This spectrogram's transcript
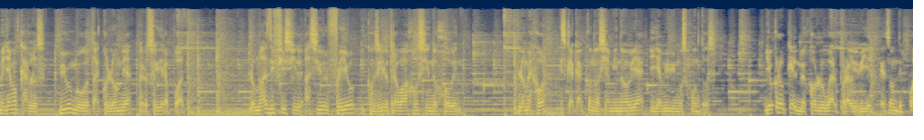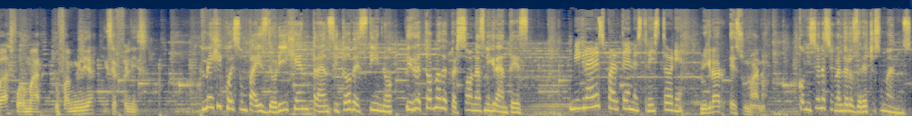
Me llamo Carlos, vivo en Bogotá, Colombia, pero soy de Irapuato. Lo más difícil ha sido el frío y conseguir trabajo siendo joven. Lo mejor es que acá conocí a mi novia y ya vivimos juntos. Yo creo que el mejor lugar para vivir es donde puedas formar tu familia y ser feliz. México es un país de origen, tránsito, destino y retorno de personas migrantes. Migrar es parte de nuestra historia. Migrar es humano. Comisión Nacional de los Derechos Humanos.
